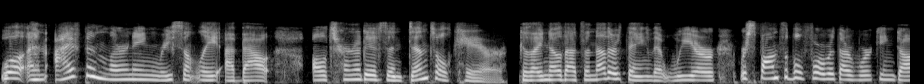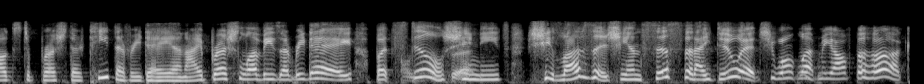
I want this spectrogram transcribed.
Well, and I've been learning recently about alternatives in dental care because I know that's another thing that we are responsible for with our working dogs to brush their teeth every day. And I brush Lovey's every day, but oh, still oh, she needs, she loves it. She insists that I do it. She won't let me off the hook,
